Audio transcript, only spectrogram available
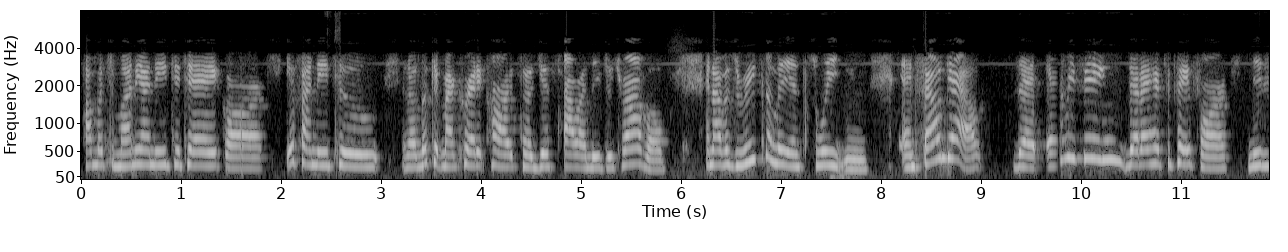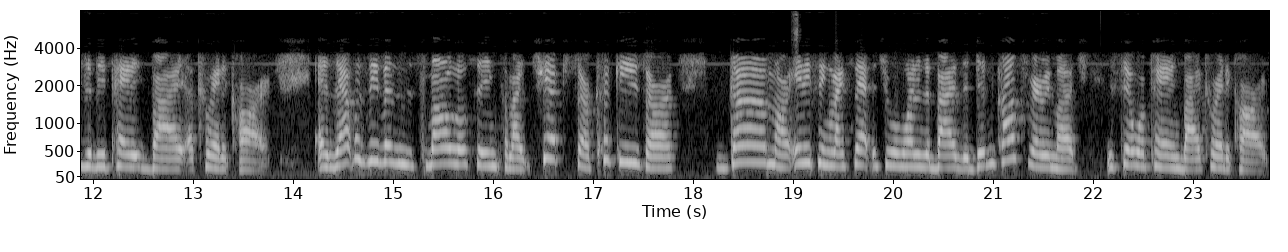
how much money I need to take or if I need to, you know, look at my credit cards or just how I need to travel. And I was recently in Sweden and found out that everything that I had to pay for needed to be paid by a credit card. And that was even small little things like chips or cookies or gum or anything like that that you were wanting to buy that didn't cost very much, you still were paying by credit card.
